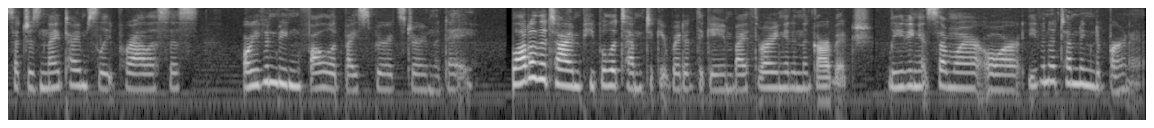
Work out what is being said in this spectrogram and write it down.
such as nighttime sleep paralysis, or even being followed by spirits during the day. A lot of the time, people attempt to get rid of the game by throwing it in the garbage, leaving it somewhere, or even attempting to burn it.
